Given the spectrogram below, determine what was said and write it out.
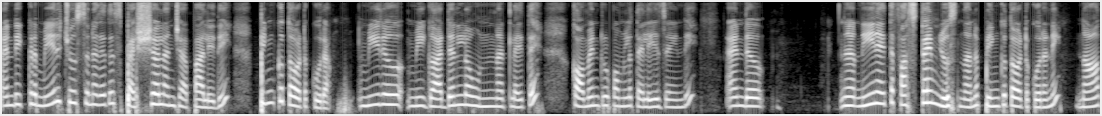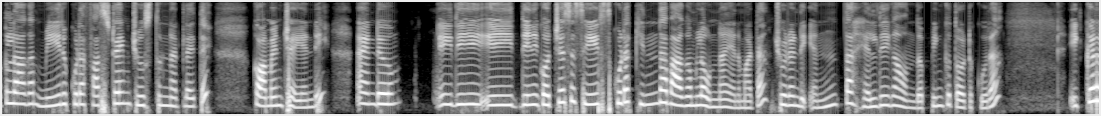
అండ్ ఇక్కడ మీరు చూస్తున్నదైతే స్పెషల్ అని చెప్పాలి ఇది. పింక్ తోటకూర. మీరు మీ గార్డెన్‌లో ఉన్నట్లయితే కామెంట్ రూపంలో తెలియజేయండి. అండ్ నేనైతే ఫస్ట్ టైం చూస్తున్నాను పింక్ తోటకూరని. నాకులాగా మీరు కూడా ఫస్ట్ టైం చూస్తున్నట్లయితే కామెంట్ చేయండి. అండ్ ఇది ఈ దీనికొచ్చేసి సీడ్స్ కూడా కింద భాగంలో ఉన్నాయన్నమాట. చూడండి ఎంత హెల్దీగా ఉందో పింక్ తోటకూర. ఇక్కడ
